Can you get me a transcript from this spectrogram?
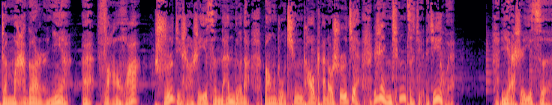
这马格尔尼啊，哎，访华实际上是一次难得的帮助清朝看到世界、认清自己的机会，也是一次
